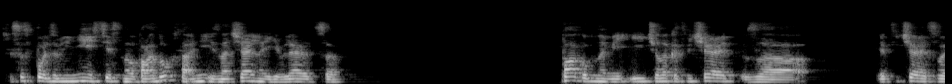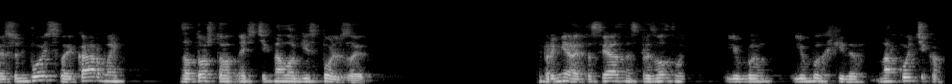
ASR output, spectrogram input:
с использованием неестественного продукта, они изначально являются пагубными, и человек отвечает за отвечает своей судьбой, своей кармой за то, что эти технологии используют. Например, это связано с производством любым, любых видов наркотиков,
